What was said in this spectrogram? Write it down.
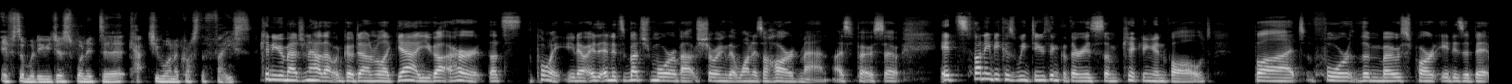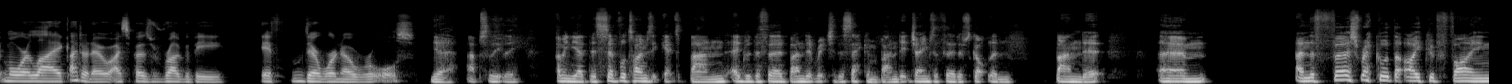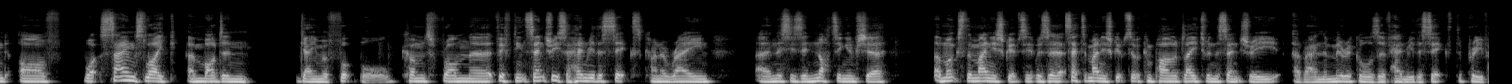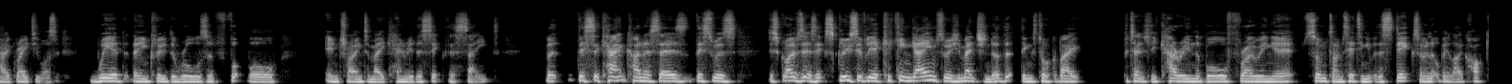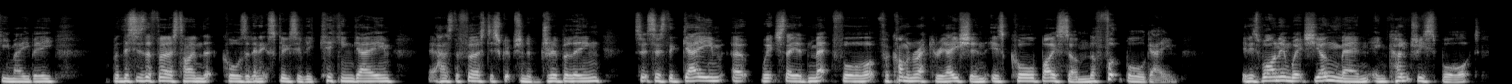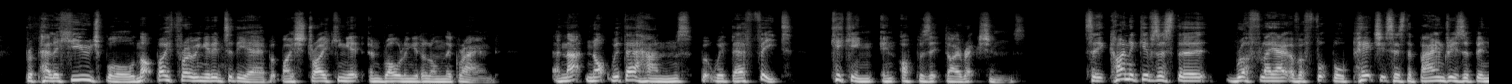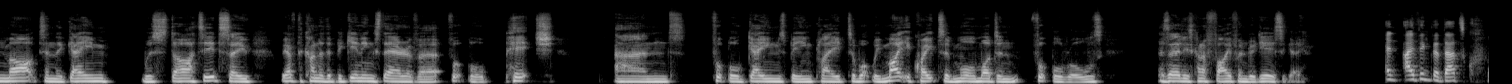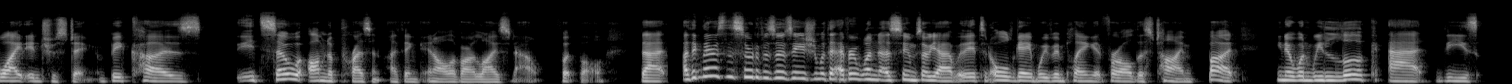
if somebody just wanted to catch you one across the face. Can you imagine how that would go down? We're like, yeah, you got hurt. That's the point, you know. And it's much more about showing that one is a hard man, I suppose. So it's funny because we do think that there is some kicking involved, but for the most part, it is a bit more like I don't know. I suppose rugby if there were no rules. Yeah, absolutely. I mean, yeah, there's several times it gets banned. Edward III banned it, Richard II banned it, James III of Scotland banned it. Um, and the first record that I could find of what sounds like a modern game of football comes from the 15th century, so Henry VI kind of reign. And this is in Nottinghamshire. Amongst the manuscripts, it was a set of manuscripts that were compiled later in the century around the miracles of Henry VI to prove how great he was. Weird that they include the rules of football in trying to make Henry VI a saint. But this account kind of says this was describes it as exclusively a kicking game. So as you mentioned, other things talk about potentially carrying the ball, throwing it, sometimes hitting it with a stick, so a little bit like hockey maybe. But this is the first time that calls it an exclusively kicking game. It has the first description of dribbling. So it says the game at which they had met for, for common recreation is called by some the football game. It is one in which young men in country sport propel a huge ball not by throwing it into the air, but by striking it and rolling it along the ground. And that not with their hands, but with their feet, kicking in opposite directions. So it kind of gives us the rough layout of a football pitch. It says the boundaries have been marked and the game was started. So we have the kind of the beginnings there of a football pitch and football games being played to what we might equate to more modern football rules as early as kind of 500 years ago. And I think that that's quite interesting because it's so omnipresent, I think, in all of our lives now, football that I think there's this sort of association with it. Everyone assumes, oh, yeah, it's an old game. We've been playing it for all this time. But, you know, when we look at these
